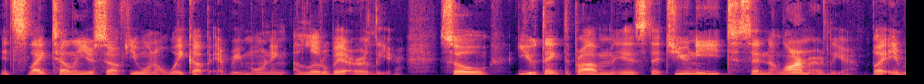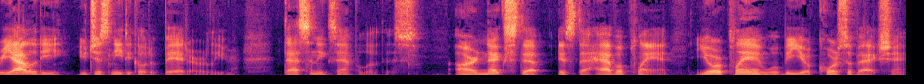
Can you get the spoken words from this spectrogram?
It's like telling yourself you want to wake up every morning a little bit earlier. So you think the problem is that you need to set an alarm earlier, but in reality, you just need to go to bed earlier. That's an example of this. Our next step is to have a plan. Your plan will be your course of action.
